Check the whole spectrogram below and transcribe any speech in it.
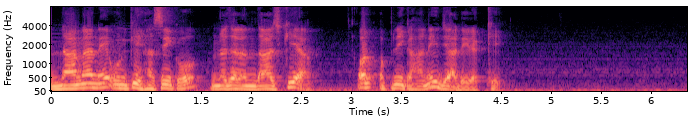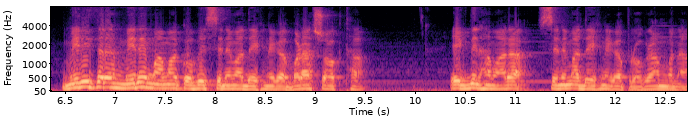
नाना ने उनकी हँसी को नजरअंदाज किया और अपनी कहानी जारी रखी। मेरी तरह मेरे मामा को भी सिनेमा देखने का बड़ा शौक था। एक दिन हमारा सिनेमा देखने का प्रोग्राम बना।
